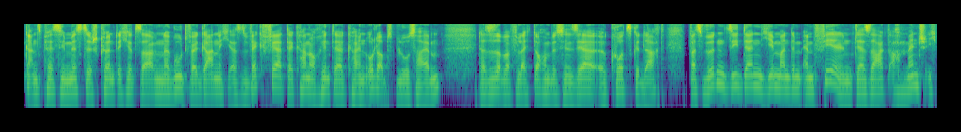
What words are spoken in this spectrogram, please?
Ganz pessimistisch könnte ich jetzt sagen, na gut, wer gar nicht erst wegfährt, der kann auch hinterher keinen Urlaubsblues haben. Das ist aber vielleicht doch ein bisschen sehr äh, kurz gedacht. Was würden Sie denn jemandem empfehlen, der sagt, ach Mensch, ich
